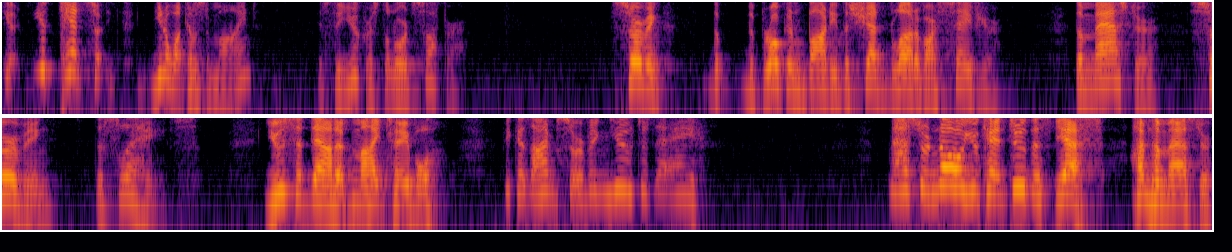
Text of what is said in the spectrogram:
You, you can't. Ser- you know what comes to mind? It's the Eucharist, the Lord's Supper. Serving the, the broken body, the shed blood of our Savior. The master serving the slaves. You sit down at my table because I'm serving you today. Master, no, you can't do this. Yes, I'm the master.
